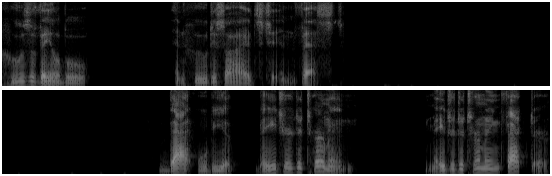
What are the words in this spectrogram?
who's available, and who decides to invest. That will be a major determine major determining factor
